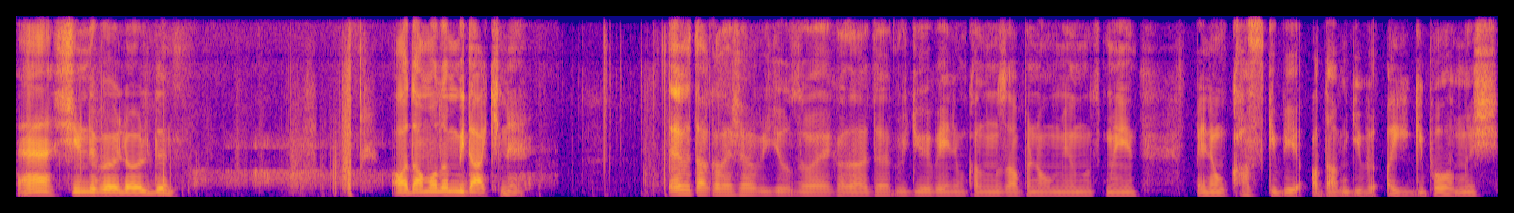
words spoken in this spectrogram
He, şimdi böyle öldün. Adam olun bir dahakine. Evet arkadaşlar videomuz buraya kadar da videoyu beğenip kanalımıza abone olmayı unutmayın. Benim kas gibi adam gibi ayı gibi olmuş.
